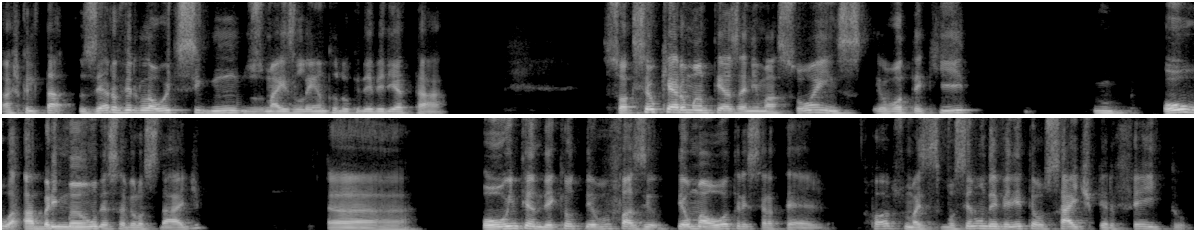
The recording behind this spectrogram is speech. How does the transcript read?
acho que ele está 0,8 segundos mais lento do que deveria estar. Tá. Só que se eu quero manter as animações, eu vou ter que ou abrir mão dessa velocidade, uh, ou entender que eu devo fazer ter uma outra estratégia. Robson, mas você não deveria ter o site perfeito?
